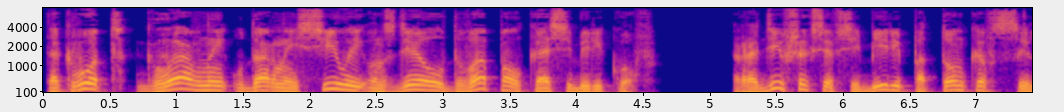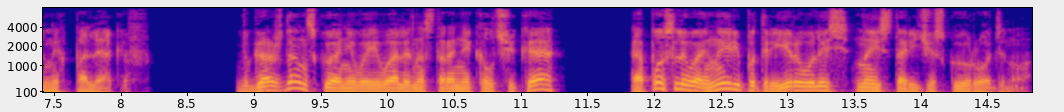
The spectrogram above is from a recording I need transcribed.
Так вот, главной ударной силой он сделал два полка сибиряков, родившихся в Сибири потомков ссыльных поляков. В гражданскую они воевали на стороне Колчака, а после войны репатриировались на историческую родину.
